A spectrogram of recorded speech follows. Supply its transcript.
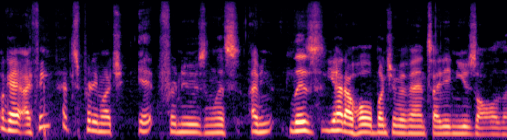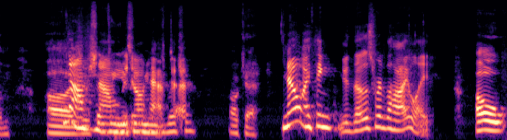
Okay, I think that's pretty much it for news. Unless I mean, Liz, you had a whole bunch of events. I didn't use all of them. Uh, No, is there something no, we don't have to. mention? Okay. No, I think those were the highlight. Oh,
